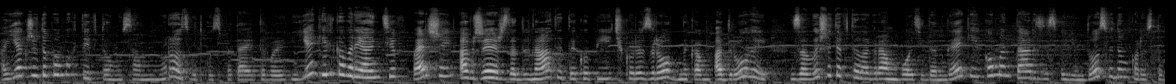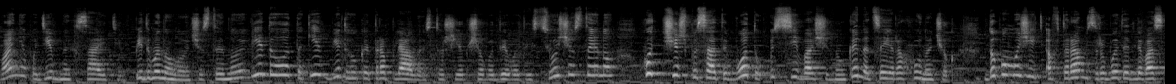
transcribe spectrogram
А як же допомогти в тому самому розвитку? Спитаєте ви? Є кілька варіантів. Перший, а вже ж задонатити копійку розробникам, а другий залишити в телеграм-боті Дангекі коментар зі своїм досвідом користування подібних сайтів. Під минулою частиною відео такі відгуки траплялись. Тож, якщо ви дивитесь цю частину, хочеш писати боту усі ваші думки на цей рахуночок. Допоможіть авторам зробити для вас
